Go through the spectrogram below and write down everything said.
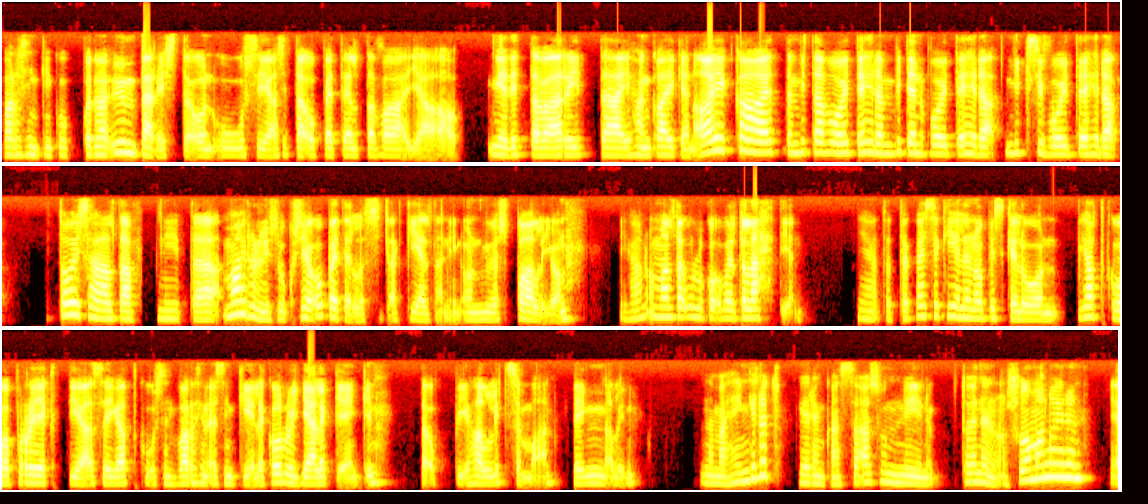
varsinkin kun tämä ympäristö on uusi ja sitä opeteltavaa ja mietittävää riittää ihan kaiken aikaa, että mitä voi tehdä, miten voi tehdä, miksi voi tehdä, toisaalta niitä mahdollisuuksia opetella sitä kieltä niin on myös paljon, ihan omalta ulkoovelta lähtien. Ja totta kai se kielen opiskelu on jatkuva projekti ja se jatkuu sen varsinaisen kielekoulun jälkeenkin, että oppii hallitsemaan bengalin. Nämä henkilöt, joiden kanssa asun, niin toinen on suomalainen ja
